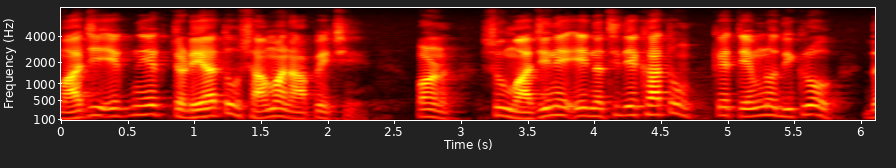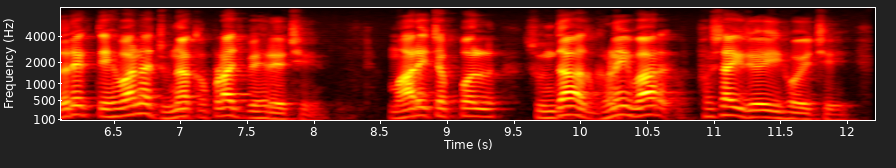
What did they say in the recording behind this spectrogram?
માજી એકને એક ચડિયાતું સામાન આપે છે. પણ શું માજીને એ નથી દેખાતું કે તેમનો દીકરો દરેક તહેવારના જૂના કપડાં જ પહેરે છે? મારી ચપ્પલ સુંધા ઘણીવાર ફસાઈ રહી હોય છે.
